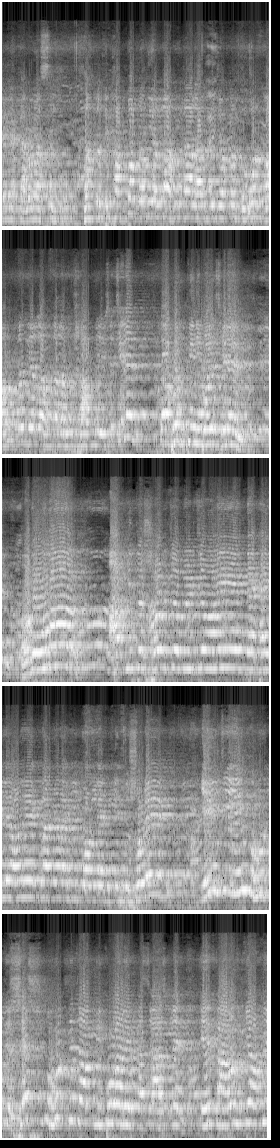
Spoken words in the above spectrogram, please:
একটা কারণ আছে। হযরত খাব্বাব রাদিয়াল্লাহু তাআলা যখন ওমর ফারুক রাদিয়াল্লাহু তাআলা সামনে এসেছিলেন তখন তিনি বলেছিলেন আপনি তো সৌর্য বীর্য অনেক দেখাইলে অনেক রাগারাগি করলেন কিন্তু শোনেন এই যে এই মুহূর্তে শেষ মুহূর্তে যে আপনি কোরআনের কাছে আসলেন এর কারণ কি আপনি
